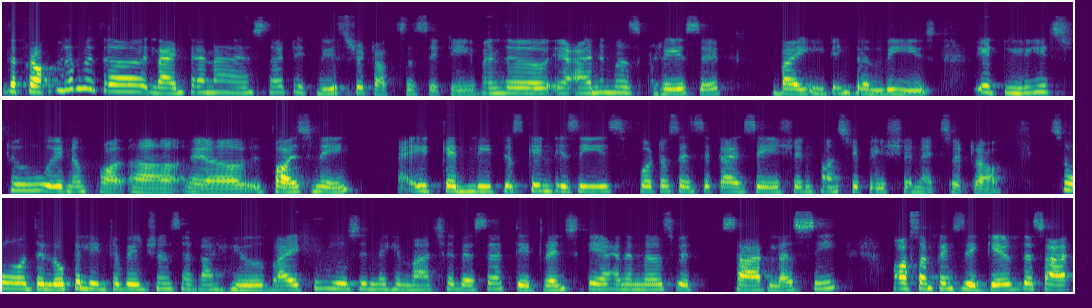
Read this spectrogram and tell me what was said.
The problem with the lantana is that it leads to toxicity. When the animals graze it by eating the leaves, it leads to you know uh, uh, poisoning. It can lead to skin disease, photosensitization, constipation, etc. So the local interventions that are widely used in the Himachal is that they drench the animals with sar lassi, or sometimes they give the sar,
